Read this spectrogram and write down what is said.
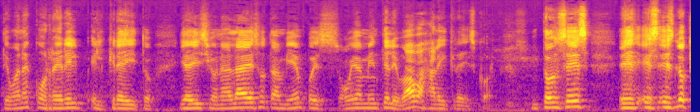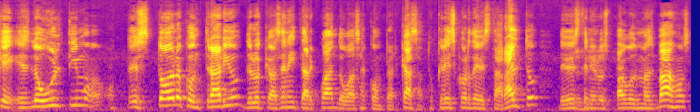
te van a correr el, el crédito y adicional a eso también, pues obviamente le va a bajar el crédito score. Entonces, es, lo que es lo último, es todo lo contrario de lo que vas a necesitar cuando vas a comprar casa. Tu credit score debe estar alto, debes tener los pagos más bajos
